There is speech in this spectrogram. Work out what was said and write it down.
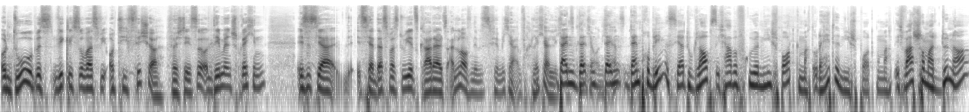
Und du bist wirklich sowas wie Otti Fischer, verstehst du? Und dementsprechend ist es ja, ist ja das, was du jetzt gerade als Anlauf nimmst, ist für mich ja einfach lächerlich. Dein, dein, dein, dein Problem ist ja, du glaubst, ich habe früher nie Sport gemacht oder hätte nie Sport gemacht. Ich war schon mal dünner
